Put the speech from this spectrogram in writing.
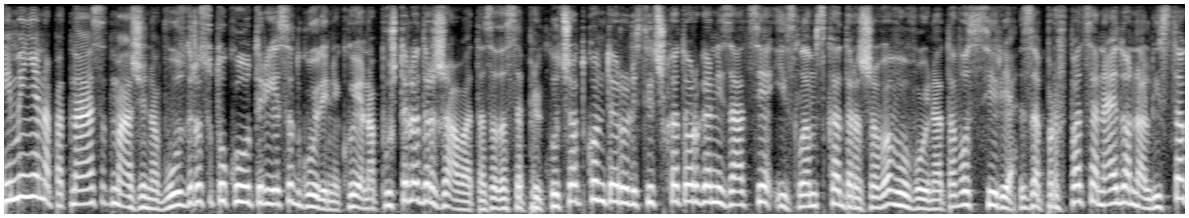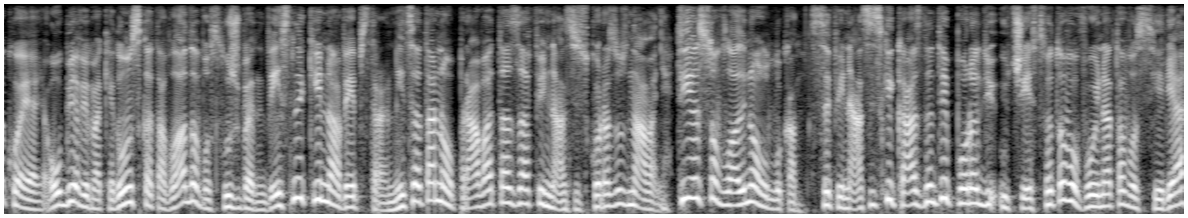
Имење на 15 мажи на возраст од околу 30 години кои ја напуштале државата за да се приклучат кон терористичката организација Исламска држава во војната во Сирија. За прв пат се најдо на листа која ја објави македонската влада во службен весник и на веб страницата на управата за финансиско разузнавање. Тие со владина одлука се финансиски казнати поради учеството во војната во Сирија,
